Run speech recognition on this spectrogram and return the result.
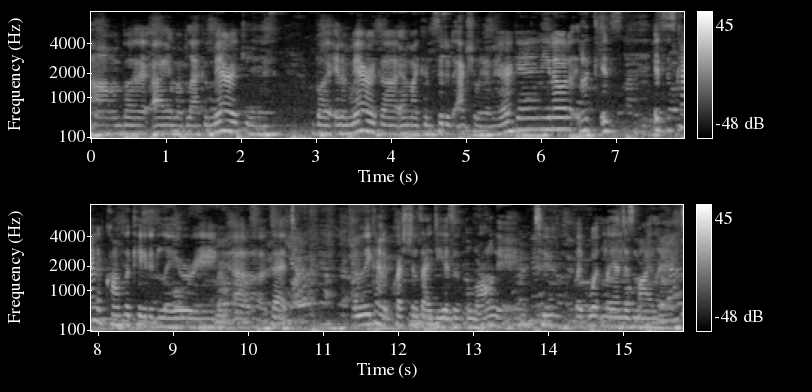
um, but i am a black american but in america am i considered actually american you know like it's it's this kind of complicated layering uh, that really kind of questions ideas of belonging to like what land is my land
